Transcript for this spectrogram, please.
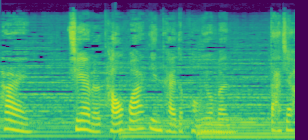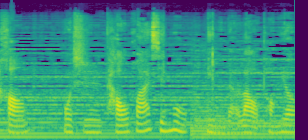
嗨，亲爱的桃花电台的朋友们，大家好，我是桃花心木，你们的老朋友。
